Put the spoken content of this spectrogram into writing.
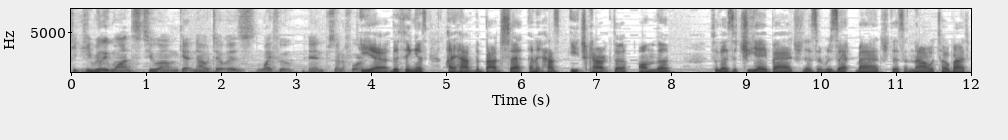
He, he really wants to um, get Naoto as waifu in Persona 4. Yeah, the thing is, I have the badge set and it has each character on there. So there's a Chie badge, there's a Rosette badge, there's a Naoto badge,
